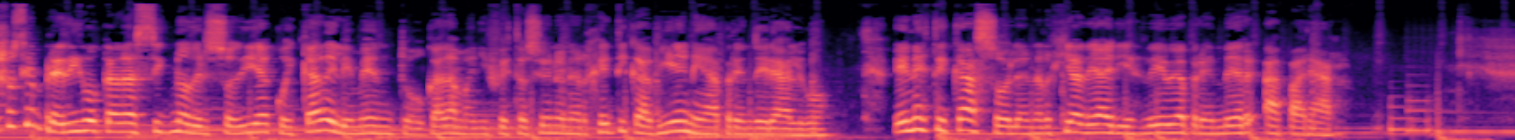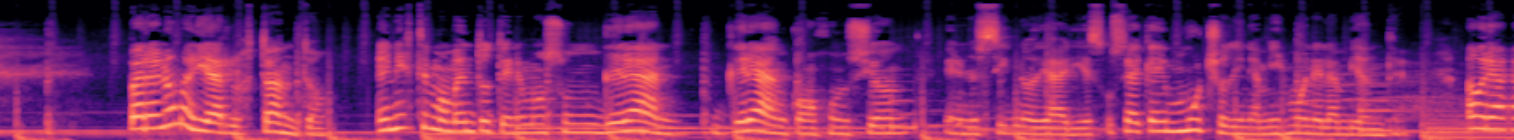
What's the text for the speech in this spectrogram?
yo siempre digo, cada signo del zodíaco y cada elemento, cada manifestación energética viene a aprender algo. En este caso, la energía de Aries debe aprender a parar. Para no marearlos tanto, en este momento tenemos un gran, gran conjunción en el signo de Aries, o sea que hay mucho dinamismo en el ambiente. Ahora,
